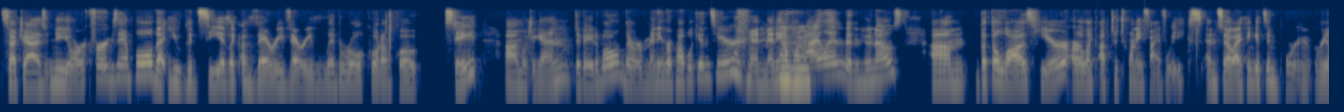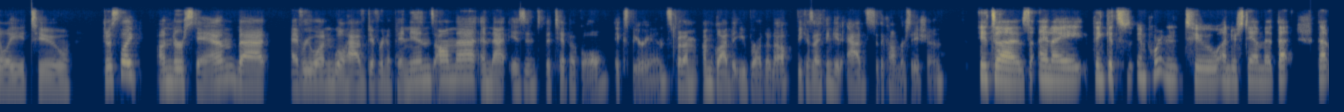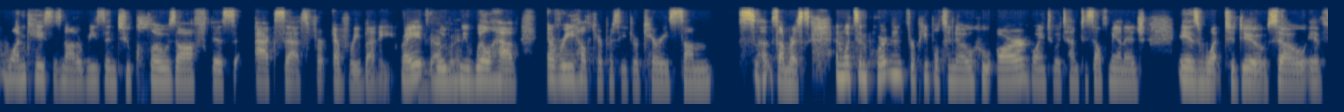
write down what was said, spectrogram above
such as New York for example that you could see as like a very very liberal quote unquote state um, which again, debatable. There are many Republicans here and many mm-hmm. on Long Island, and who knows. Um, but the laws here are like up to 25 weeks. And so I think it's important really to just like understand that everyone will have different opinions on that and that isn't the typical experience but i'm i'm glad that you brought it up because i think it adds to the conversation it does. And I think it's important to understand that that, that one case is not a reason to close off this access for everybody, right? Exactly. We, we will have every healthcare procedure carries some some risks. And what's important for people to know who are going to attempt to self-manage is what to do. So if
